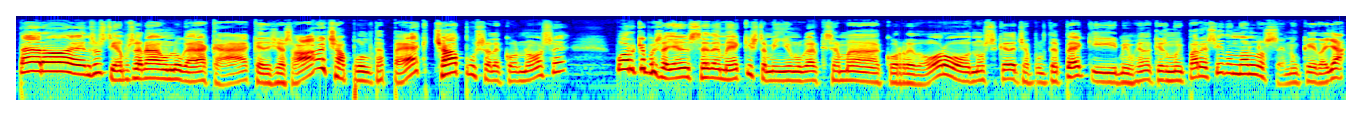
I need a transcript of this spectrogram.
Pero en sus tiempos era un lugar acá que decías, ah, Chapultepec, Chapu se le conoce. Porque pues allá en CDMX también hay un lugar que se llama Corredor o no sé qué de Chapultepec y me imagino que es muy parecido, no lo sé, nunca he ido allá.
